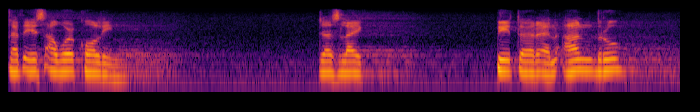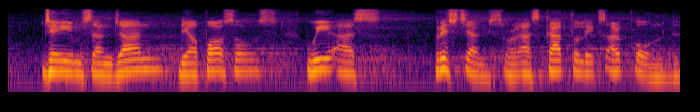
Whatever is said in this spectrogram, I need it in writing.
That is our calling. Just like Peter and Andrew, James and John, the apostles, we as Christians or as Catholics are called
